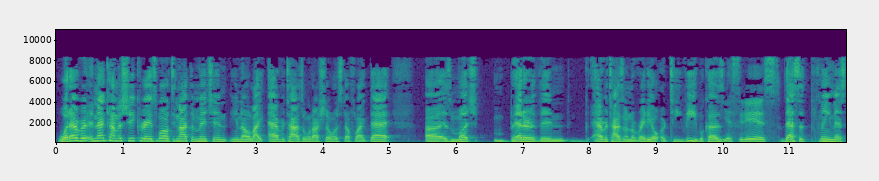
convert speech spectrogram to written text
whatever. And that kind of shit creates loyalty. Not to mention, you know, like advertising with our show and stuff like that, uh, is much better than advertising on the radio or TV because Yes, it is. that's a thing that's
